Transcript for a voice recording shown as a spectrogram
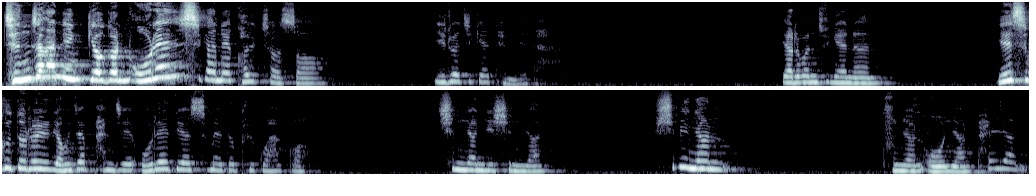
진정한 인격은 오랜 시간에 걸쳐서 이루어지게 됩니다. 여러분 중에는 예수 그도를 영접한 지 오래되었음에도 불구하고 10년, 20년, 12년, 9년, 5년, 8년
